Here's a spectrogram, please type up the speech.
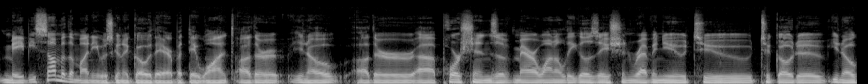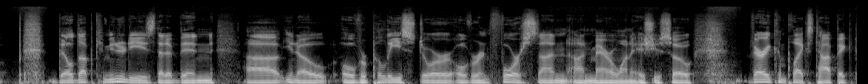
maybe some of the money was going to go there, but they want other, you know, other uh, portions of marijuana legalization revenue to to go to, you know, build up communities that have been, uh, you know, over policed or over enforced on on marijuana issues. So very complex topic.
